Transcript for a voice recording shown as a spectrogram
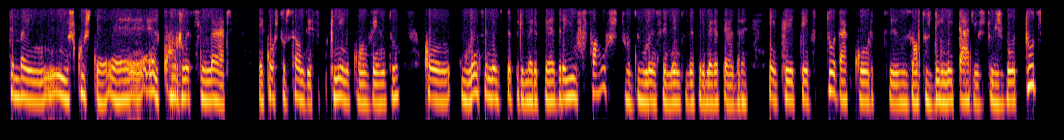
também nos custa correlacionar a construção desse pequenino convento com o lançamento da primeira pedra e o fausto do lançamento da primeira pedra, em que teve toda a corte, os altos dignitários de Lisboa, todos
